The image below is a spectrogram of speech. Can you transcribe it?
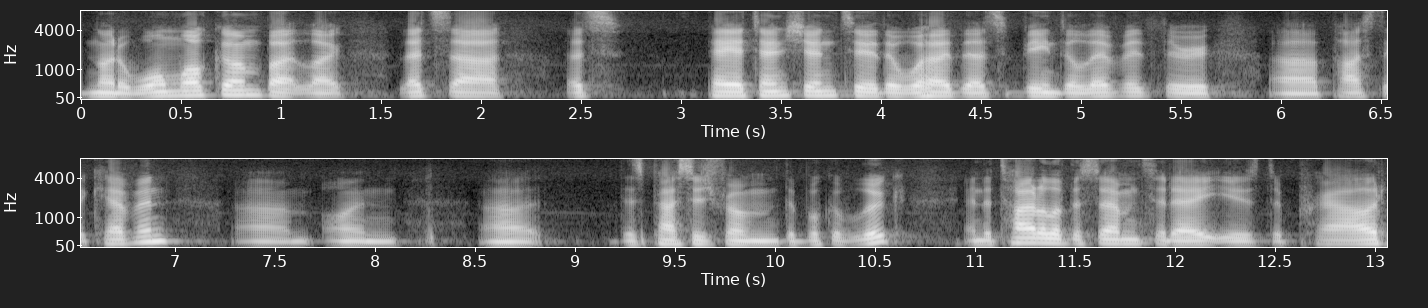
not a warm welcome, but like let's uh, let's pay attention to the word that's being delivered through uh, Pastor Kevin um, on uh, this passage from the book of Luke, and the title of the sermon today is "The Proud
